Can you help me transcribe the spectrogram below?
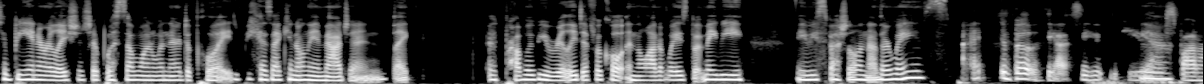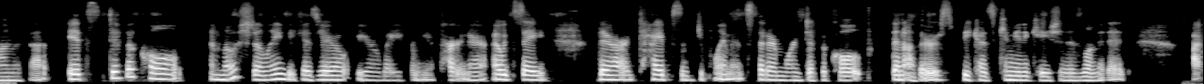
to be in a relationship with someone when they're deployed, because I can only imagine like it'd probably be really difficult in a lot of ways, but maybe, maybe special in other ways. I, both yes you you Yeah. are spot on with that it's difficult emotionally because you're you're away from your partner i would say there are types of deployments that are more difficult than others because communication is limited I,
